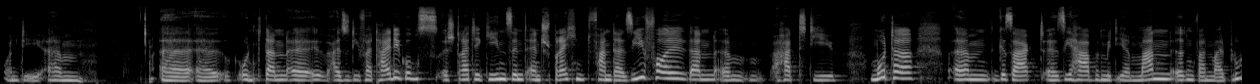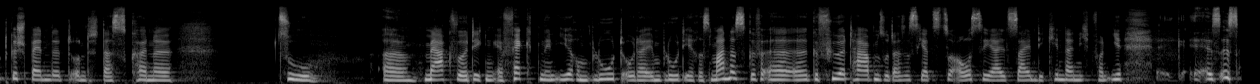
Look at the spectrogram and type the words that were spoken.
Und die ähm, äh, äh, und dann, äh, also die Verteidigungsstrategien sind entsprechend fantasievoll. Dann ähm, hat die Mutter ähm, gesagt, äh, sie habe mit ihrem Mann irgendwann mal Blut gespendet und das könne zu äh, merkwürdigen Effekten in ihrem Blut oder im Blut ihres Mannes ge äh, geführt haben, sodass es jetzt so aussehe, als seien die Kinder nicht von ihr. Es ist,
